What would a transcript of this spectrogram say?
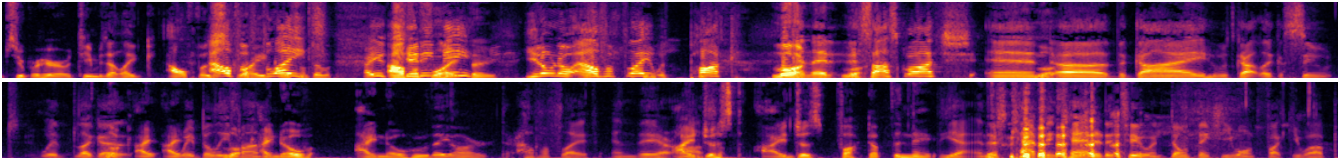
superhero team? Is that like Alpha Alpha Strike Flight. Are you Alpha kidding Flight, me? You don't know Alpha Flight with Puck Look, and then look. Sasquatch and uh, the guy who's got like a suit with like a Look, I, I weight belief look, on. I know, I know who they are. They're Alpha Flight, and they are. I awesome. just, I just fucked up the name. yeah, and there's Captain Canada too, and don't think he won't fuck you up.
